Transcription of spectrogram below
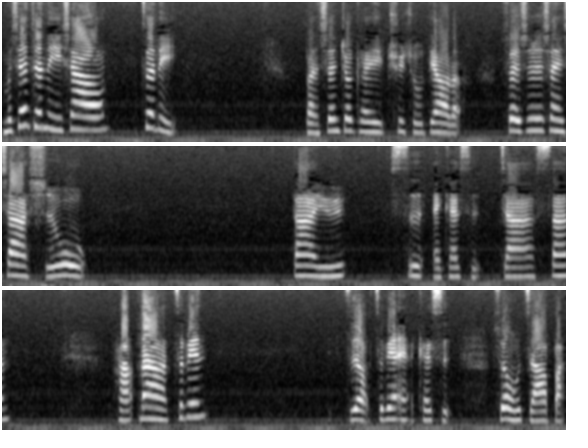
我们先整理一下哦，这里本身就可以去除掉了。所以是不是剩下十五大于四 x 加三？好，那这边只有这边 x，所以我只要把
